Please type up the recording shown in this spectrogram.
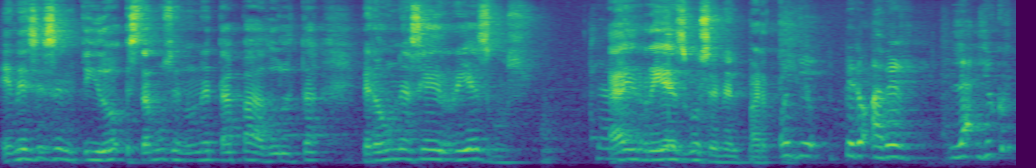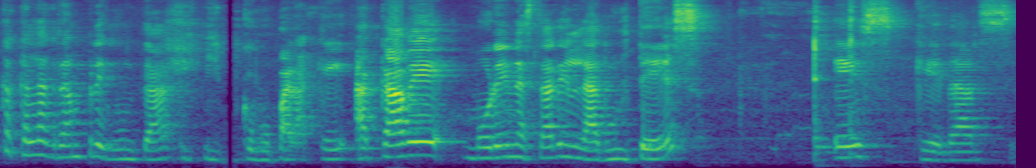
en ese sentido, estamos en una etapa adulta, pero aún así hay riesgos. Hay riesgos en el partido. Oye, pero a ver, yo creo que acá la gran pregunta, y, y, como para que acabe Morena estar en la adultez, es quedarse.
